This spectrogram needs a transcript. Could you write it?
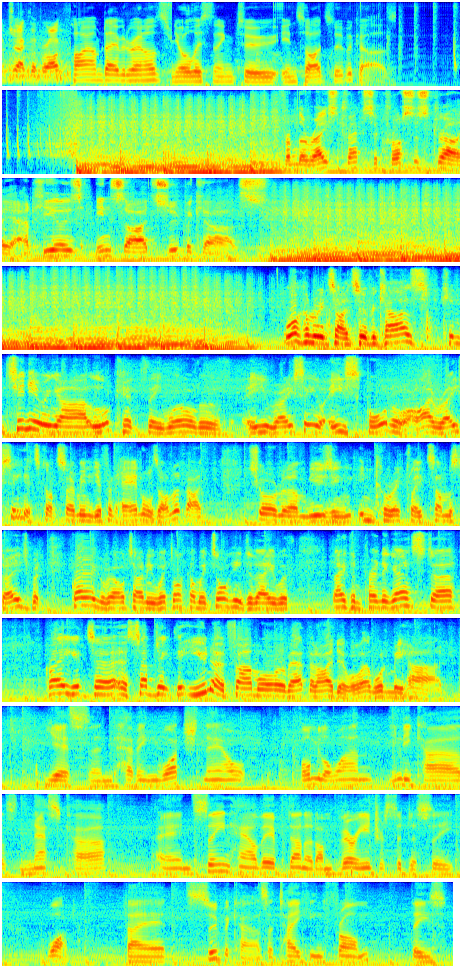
I'm Jack LeBrock. Hi, I'm David Reynolds. You're listening to Inside Supercars. From the racetracks across Australia, and here's Inside Supercars. Welcome to Inside Supercars. Continuing our look at the world of e-racing or e-sport or i-racing. It's got so many different handles on it. I'm sure I'm using incorrectly at some stage. But Craig Revell, Tony Whitlock, and we're talking today with Nathan Prendergast. Uh, Craig, it's a, a subject that you know far more about than I do. Well, that wouldn't be hard. Yes, and having watched now Formula One, IndyCars, NASCAR, and seen how they've done it, I'm very interested to see what that supercars are taking from these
